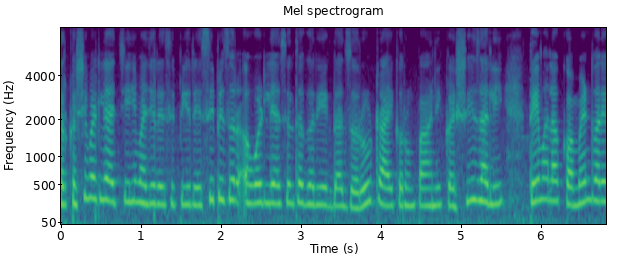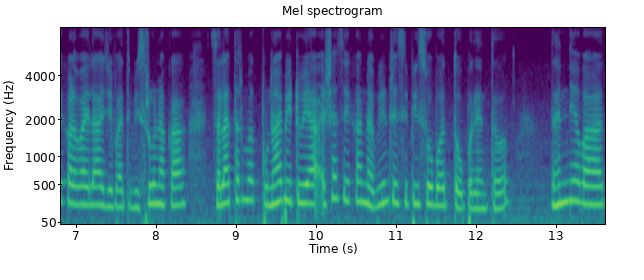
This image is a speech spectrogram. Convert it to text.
तर कशी वाटली आजची ही माझी रेसिपी रेसिपी जर आवडली असेल तर घरी एकदा जरूर ट्राय करून पहा आणि कशी झाली ते मला कमेंटद्वारे कळवायला अजिबात विसरू नका. चला तर मग पुन्हा भेटूया अशाच एका नवीन रेसिपीसोबत तोपर्यंत. धन्यवाद.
